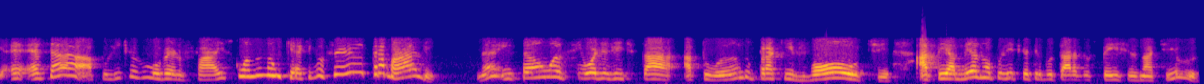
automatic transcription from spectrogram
É, essa é a política que o governo faz quando não quer que você trabalhe. Né? Então, assim, hoje a gente está atuando para que volte a ter a mesma política tributária dos peixes nativos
